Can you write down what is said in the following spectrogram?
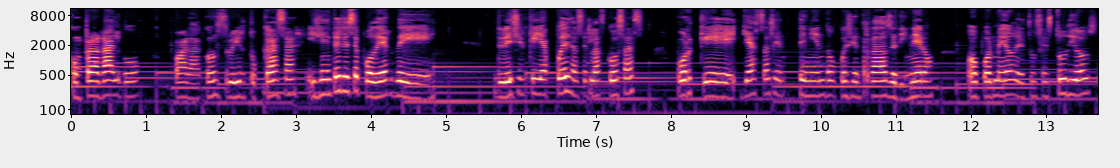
comprar algo, para construir tu casa y sientes ese poder de, de decir que ya puedes hacer las cosas porque ya estás teniendo pues entradas de dinero o por medio de tus estudios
